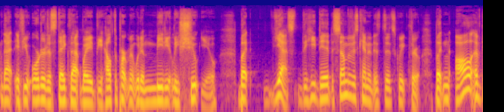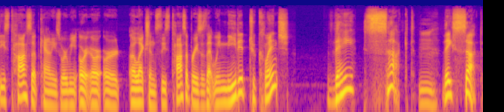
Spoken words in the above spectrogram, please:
that if you ordered a steak that way, the health department would immediately shoot you. But yes, the, he did. Some of his candidates did squeak through, but in all of these toss-up counties where we or or, or elections, these toss-up races that we needed to clinch, they sucked. Hmm. They sucked,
